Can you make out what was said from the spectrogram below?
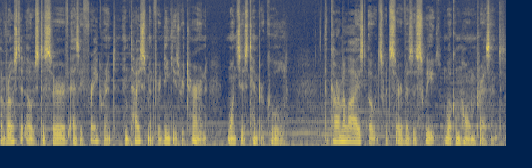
of roasted oats to serve as a fragrant enticement for Dinky's return once his temper cooled. The caramelized oats would serve as a sweet welcome home present.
